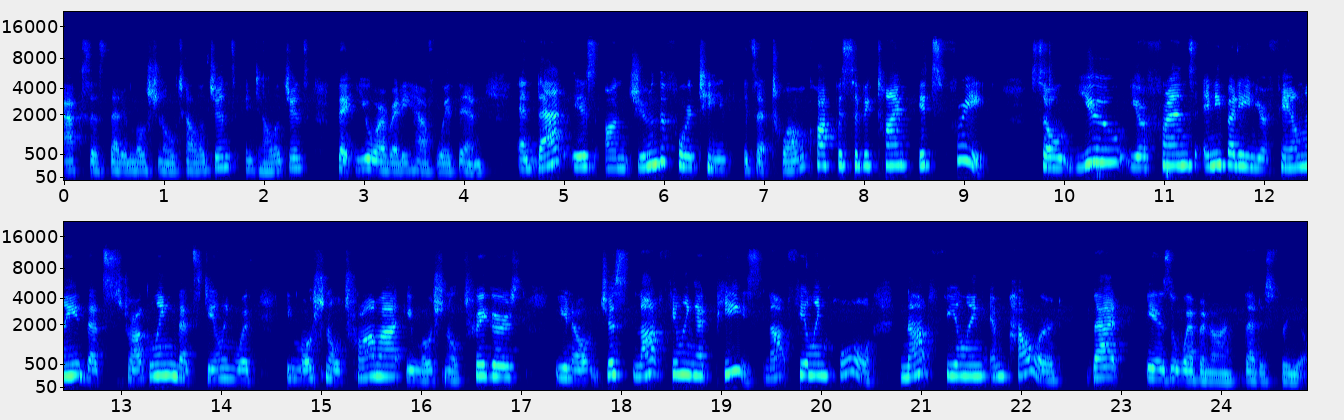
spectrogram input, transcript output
access that emotional intelligence, intelligence that you already have within. And that is on June the 14th. It's at 12 o'clock Pacific time. It's free. So, you, your friends, anybody in your family that's struggling, that's dealing with emotional trauma, emotional triggers, you know, just not feeling at peace, not feeling whole, not feeling empowered, that is a webinar that is for you.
